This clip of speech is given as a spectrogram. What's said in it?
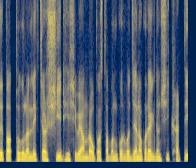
যে তথ্যগুলা লেকচার শিট হিসেবে আমরা উপস্থাপন করব যেন করে একজন শিক্ষার্থী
